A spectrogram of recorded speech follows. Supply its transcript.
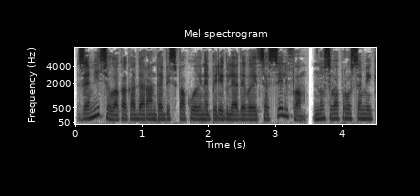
Заметила, как Адарант обеспокоенно переглядывается с эльфом, но с вопросами к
